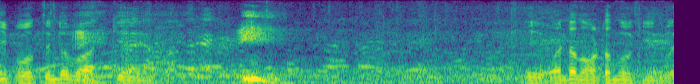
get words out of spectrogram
ഈ പോത്തിന്റെ ബാക്കിയാണ്. ഏ ഓന്റെ നോട്ടം നോക്കി നിങ്ങൾ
